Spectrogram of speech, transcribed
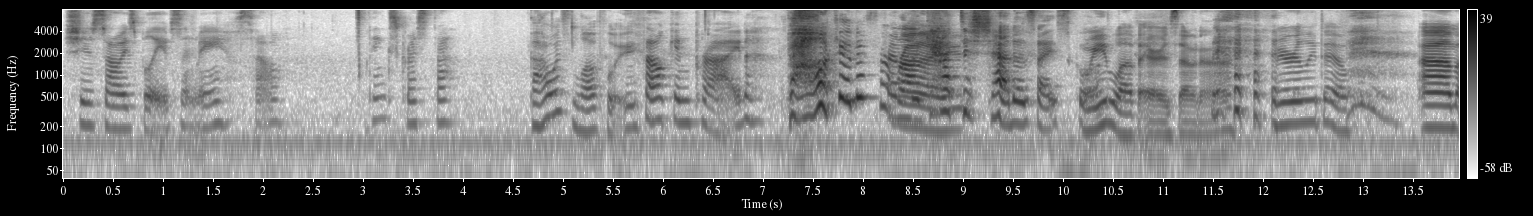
she just always believes in me. So thanks, Krista. That was lovely. Falcon Pride Falcon from the Cactus Shadows High School. We love Arizona. we really do. Um,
